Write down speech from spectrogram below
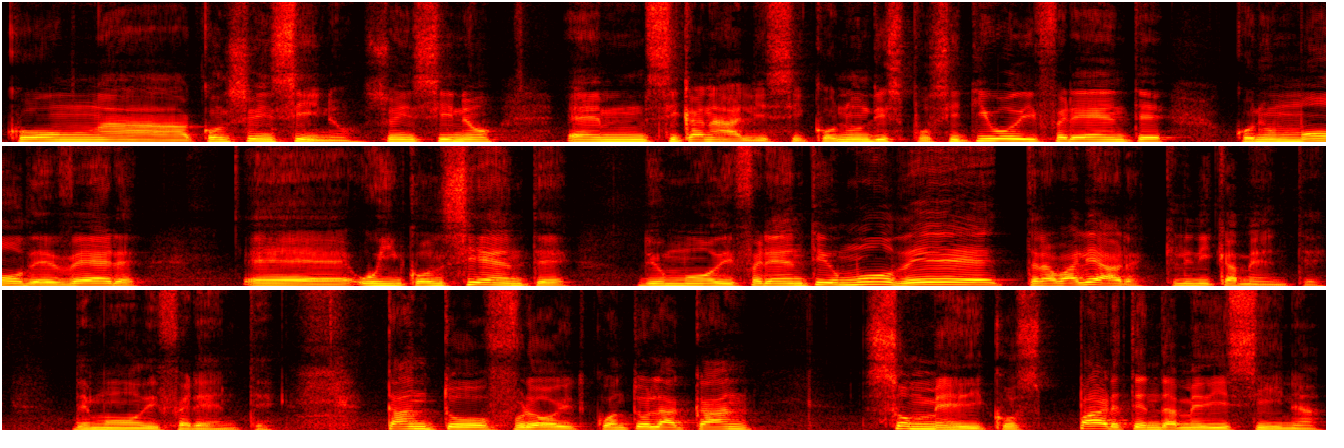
com, a, com seu ensino, seu ensino em psicanálise, com um dispositivo diferente, com um modo de ver eh, o inconsciente de um modo diferente e um modo de trabalhar clinicamente de modo diferente. Tanto Freud quanto Lacan são médicos, partem da medicina,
